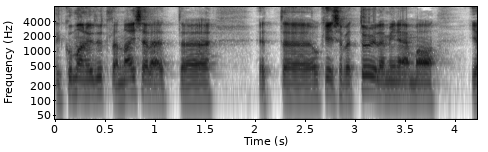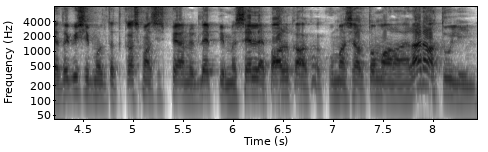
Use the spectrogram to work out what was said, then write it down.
et kui ma nüüd ütlen naisele, et, et okei okay,, sa pead tööle minema ja ta küsib mult, et kas ma siis pean nüüd leppima selle palgaga, kui ma sealt omal ajal ära tulin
